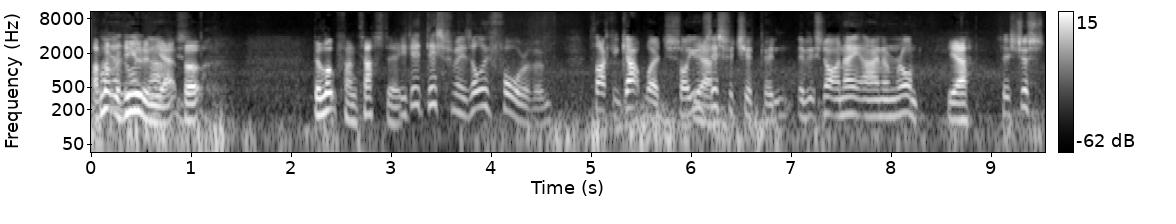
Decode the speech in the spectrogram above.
I've Oh, not yeah, reviewed them nice. yet, but they look fantastic. he did this for me. There's only four of them. It's like a gap wedge, so I use Yeah. this for chipping if it's not an eight iron and run. Yeah, So it's just.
